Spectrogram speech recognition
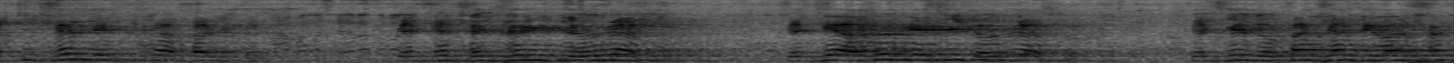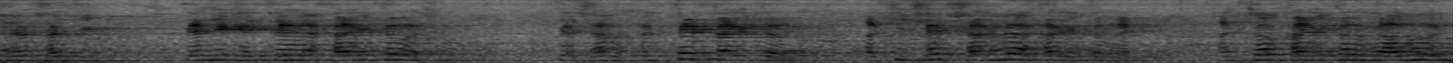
अतिशय निर्भरा कार्यक्रम त्यांच्या शैक्षणिक धोरणं असो त्यांची आरोग्याची धोरणं असो त्याचे लोकांच्या निवासासाठी त्यांनी घेतलेला कार्यक्रम असो त्याचा प्रत्येक कार्यक्रम अतिशय चांगला कार्यक्रम आहे. आणि तो कार्यक्रम राबवून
